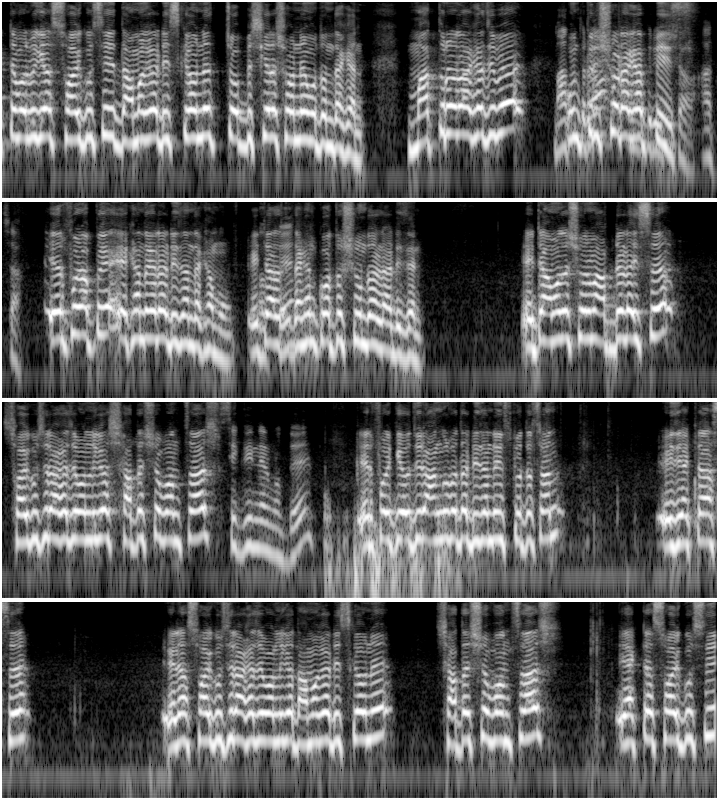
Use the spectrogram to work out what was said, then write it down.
একটা বলবি গিয়া ছয় গুছি দামাগা ডিসকাউন্টে চব্বিশ কেরা স্বর্ণের মতন দেখেন। মাত্র রাখা যাবে উনত্রিশশো টাকা পিস আচ্ছা। এরপর আপনি এখান থেকে একটা ডিজাইন দেখামু। এটা দেখেন কত সুন্দর একটা ডিজাইন এটা আমাদের শোরুমে আপডেট আইছে। ছয় গুছি রাখা যাবে অনলি সাতাশশো পঞ্চাশ। সি গ্রিনের মধ্যে। এরপর কেউ যদি আঙ্গুল পাতা ডিজাইনটা ইউজ করতে চান এই যে একটা আছে। এটা ছয় কুচি রাখা যাবে অনলিকা দামাকা ডিসকাউন্টে সাতাশশো পঞ্চাশ। একটা ছয় কুচি।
